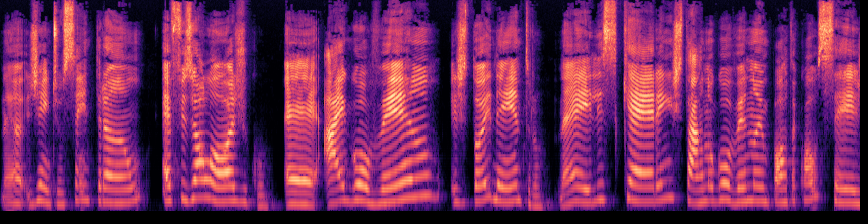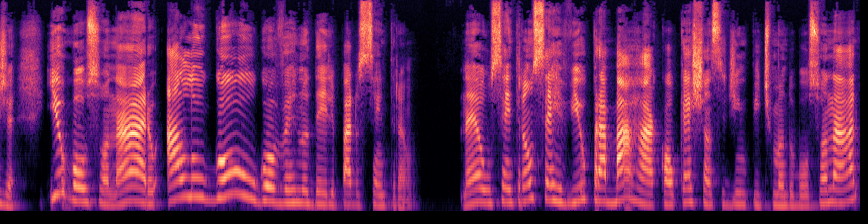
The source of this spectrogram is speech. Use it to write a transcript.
Né? Gente, o centrão é fisiológico. É, ai governo, estou dentro. Né? Eles querem estar no governo, não importa qual seja. E o Bolsonaro alugou o governo dele para o centrão. Né? O Centrão serviu para barrar qualquer chance de impeachment do Bolsonaro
